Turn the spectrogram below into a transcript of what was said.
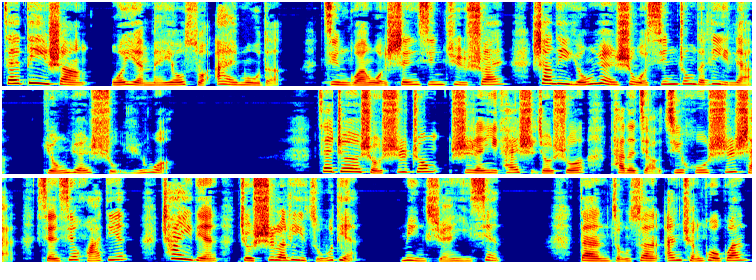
在地上我也没有所爱慕的。尽管我身心俱衰，上帝永远是我心中的力量，永远属于我。在这首诗中，诗人一开始就说他的脚几乎失闪，险些滑跌，差一点就失了立足点，命悬一线，但总算安全过关。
